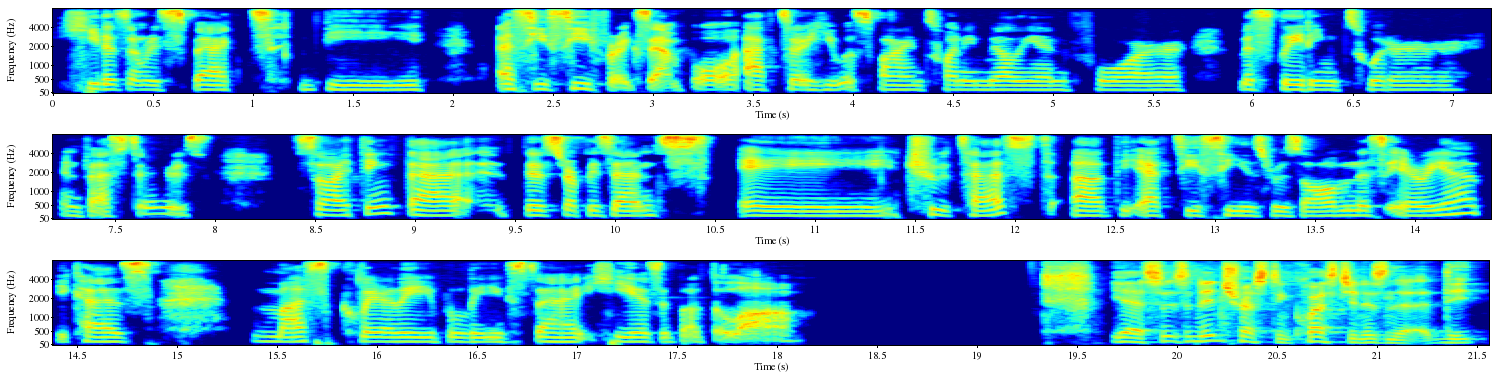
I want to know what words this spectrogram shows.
he doesn't respect the SEC, for example, after he was fined 20 million for misleading Twitter investors. So I think that this represents a true test of the FTC's resolve in this area because Musk clearly believes that he is above the law. Yeah, so it's an interesting question, isn't it? The,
